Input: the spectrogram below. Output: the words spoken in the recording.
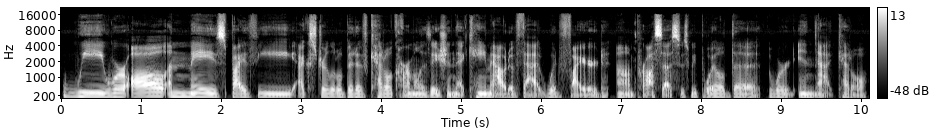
we were all amazed by the extra little bit of kettle caramelization that came out of that wood fired um, process as we boiled the, the wort in that kettle.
